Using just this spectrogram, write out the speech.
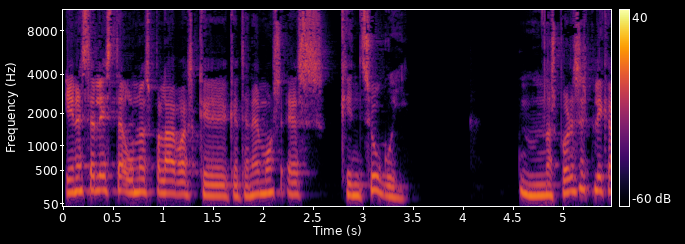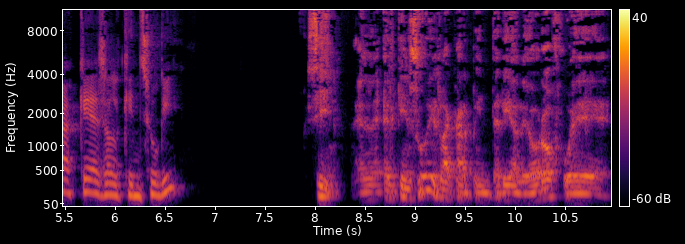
Y en esta lista unas palabras que, tenemos es kintsugi. ¿Nos puedes explicar qué es el kintsugi? Sí, el, el kintsugi es la carpintería de oro, fue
